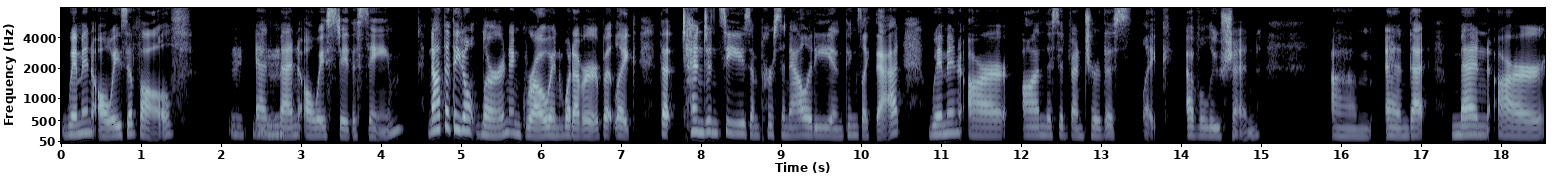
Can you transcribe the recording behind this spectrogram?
women always evolve mm-hmm. and men always stay the same. Not that they don't learn and grow and whatever, but like that tendencies and personality and things like that. Women are on this adventure, this like evolution. Um, and that men are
